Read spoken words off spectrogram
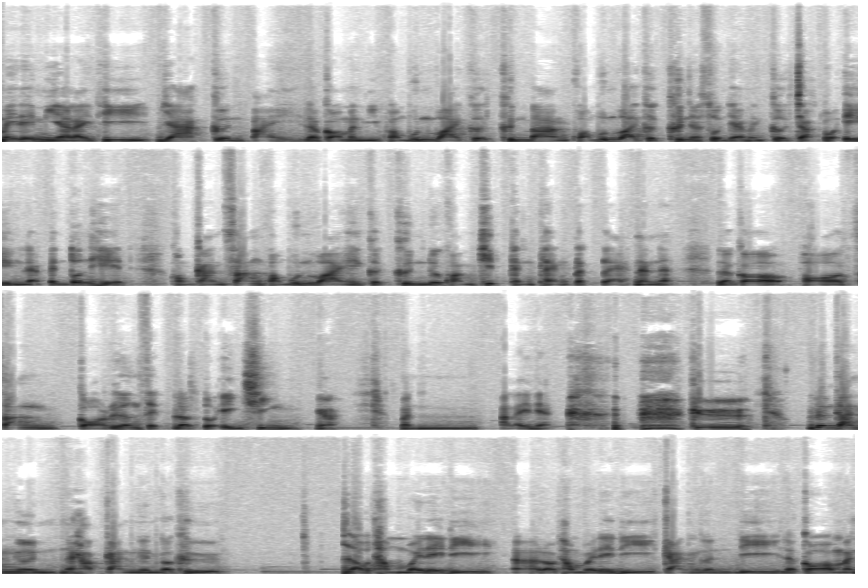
ไม่ได้มีอะไรที่ยากเกินไป แล้วก็มันมีความวุ่นวายเกิดขึ้นบ้าง ความวุ่นวายเกิดขึ้นเนี่ยส่วนใหญ่มันเกิดจากตัวเองแหละเป็นต้นเหตุของการสร้างความวุ่นวายให้เกิดขึ้นด้วยความคิดแผลงๆแปลกๆนั้นน่ะแล้วก็พอสร้างก่อเรื่องเสร็จแล้วตัวเองชิ่งอะมันอะไรเนี่ย คือเรื่องการเงินนะครับ การเงินก็คือเราทำไว้ได้ดี อ่า เราทำไว้ได้ดี การเงินดี แล้วก็มัน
